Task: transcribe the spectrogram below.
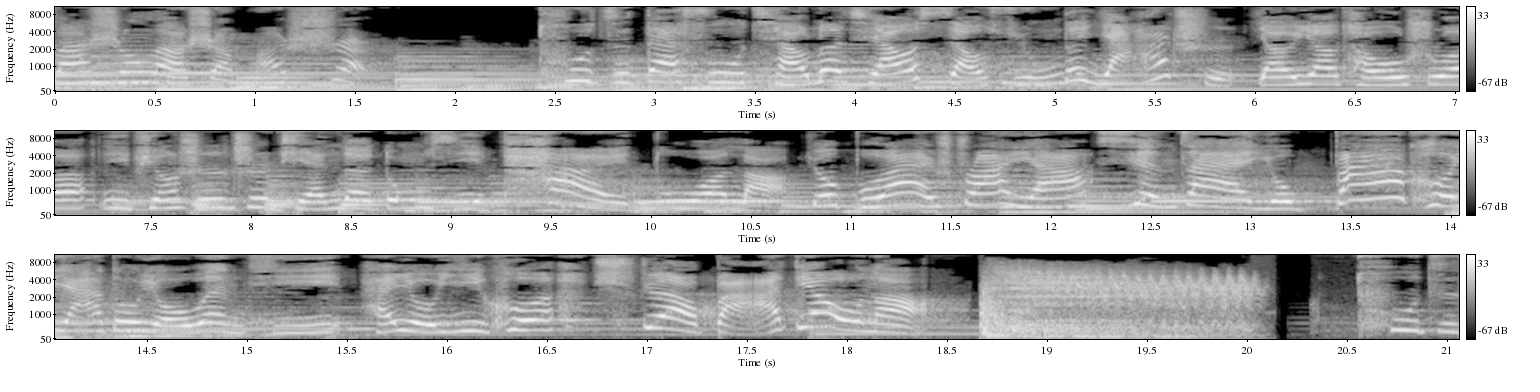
发生了什么事儿。兔子大夫瞧了瞧小熊的牙齿，摇摇头说：“你平时吃甜的东西太多了，又不爱刷牙，现在有八颗牙都有问题，还有一颗需要拔掉呢。”兔子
